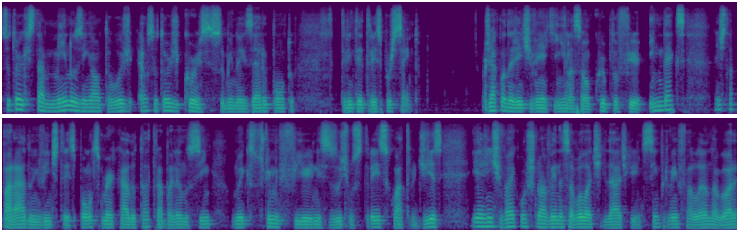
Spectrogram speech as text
O setor que está menos em alta hoje é o setor de currency, subindo em 0,33%. Já quando a gente vem aqui em relação ao Crypto Fear Index, a gente está parado em 23 pontos. O mercado está trabalhando sim no Extreme Fear nesses últimos 3, 4 dias e a gente vai continuar vendo essa volatilidade que a gente sempre vem falando agora,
